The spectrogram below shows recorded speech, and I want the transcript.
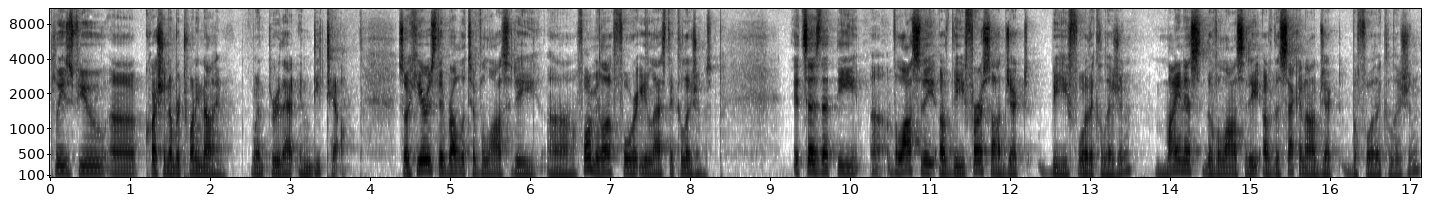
please view uh, question number 29. Went through that in detail. So here is the relative velocity uh, formula for elastic collisions. It says that the uh, velocity of the first object before the collision minus the velocity of the second object before the collision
